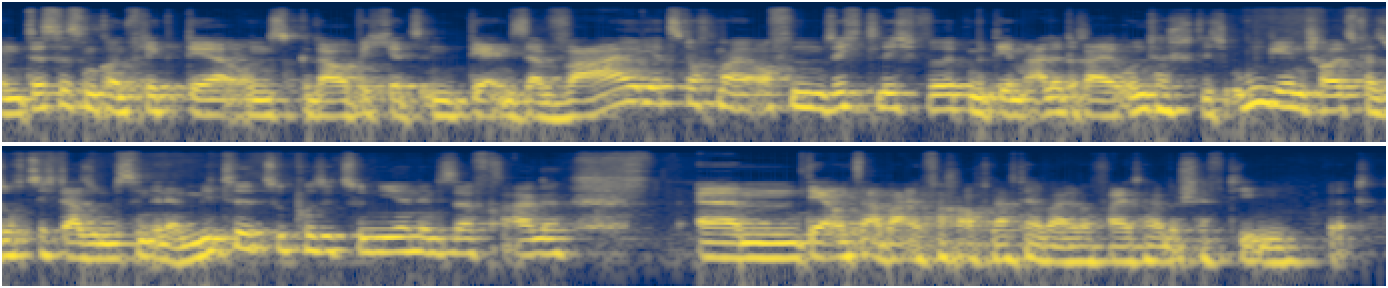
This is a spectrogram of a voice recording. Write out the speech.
Und das ist ein Konflikt, der uns, glaube ich, jetzt in, der in dieser Wahl jetzt nochmal offensichtlich wird, mit dem alle drei unterschiedlich umgehen. Scholz versucht sich da so ein bisschen in der Mitte zu positionieren in dieser Frage, ähm, der uns aber einfach auch nach der Wahl noch weiter beschäftigen wird.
